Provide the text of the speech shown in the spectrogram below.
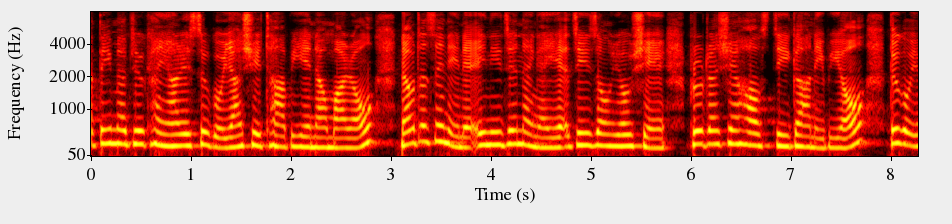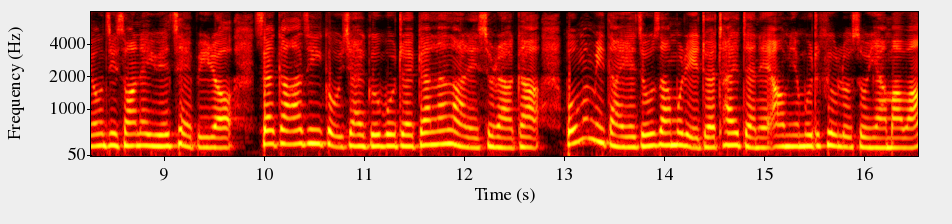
အသိအမှတ်ပြုခံရတဲ့ဆုကိုရရှိထားပြီးရဲ့နောက်မှာတော့နောက်တစ်ဆင့်အနေနဲ့အိန္ဒိချင်းနိုင်ငံရဲ့အကြီးဆုံးရုပ်ရှင် Production House တီကနေပြီးတော့သူ့ကိုယုံကြည်စွာနဲ့ရွေးချယ်ပြီးတော့ဇက်ကားကြီးကိုရိုက်ကူးဖို့အတွက်ကမ်းလှမ်းလာတယ်ဆိုတာကဘုံမမီတာရဲ့စူးစမ်းမှုတွေအတွက်ထိုက်တန်တဲ့အောင်မြင်မှုတစ်ခုလို့ဆိုရမှာပါ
